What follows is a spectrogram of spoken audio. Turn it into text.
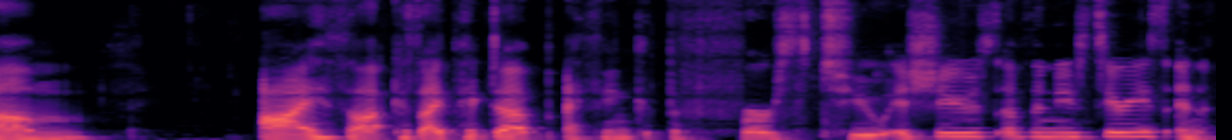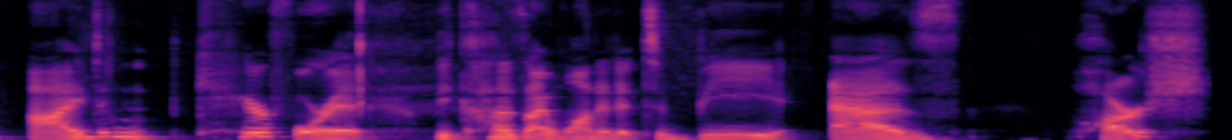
um, I thought because I picked up I think the first two issues of the new series, and I didn't care for it because I wanted it to be as harsh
